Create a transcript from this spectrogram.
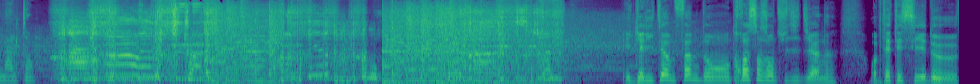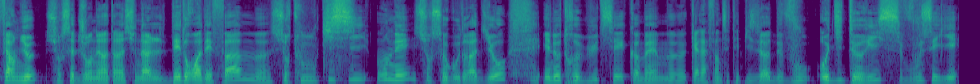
on a le temps. Égalité homme-femme dans 300 ans, tu dis Diane. On va peut-être essayer de faire mieux sur cette journée internationale des droits des femmes, surtout qu'ici, on est sur ce goût de radio. Et notre but, c'est quand même euh, qu'à la fin de cet épisode, vous, auditeurices, vous ayez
